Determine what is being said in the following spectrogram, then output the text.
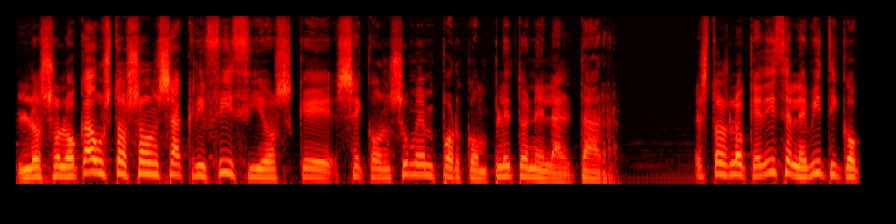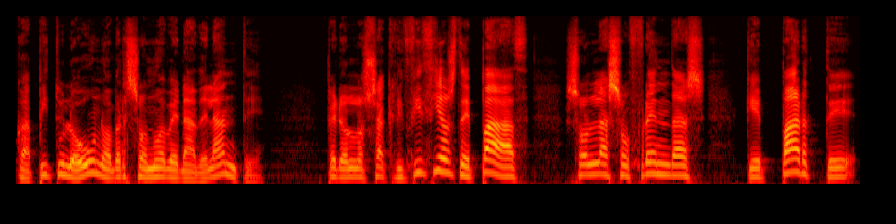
Los holocaustos son sacrificios que se consumen por completo en el altar. Esto es lo que dice Levítico capítulo 1, verso 9 en adelante. Pero los sacrificios de paz son las ofrendas que parte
